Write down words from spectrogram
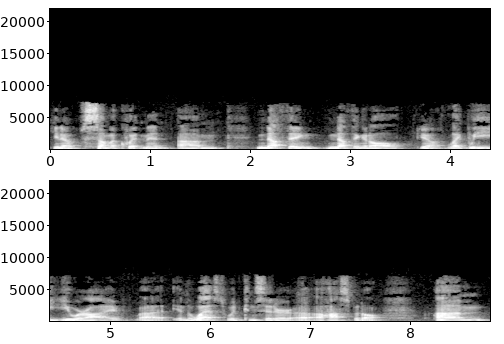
you know some equipment, um, nothing, nothing at all, you know, like we, you or I, uh, in the West would consider a, a hospital. Um,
